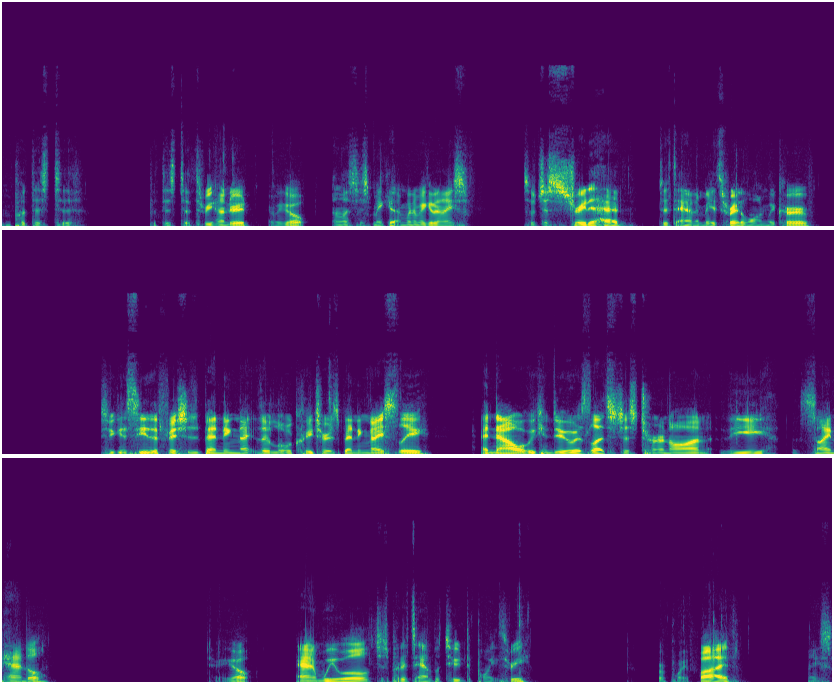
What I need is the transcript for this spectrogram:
and put this to put this to 300. There we go. And let's just make it, I'm going to make it a nice, so just straight ahead, just animates right along the curve. So you can see the fish is bending, the little creature is bending nicely. And now what we can do is let's just turn on the sine handle. There you go. And we will just put its amplitude to 0.3 or 0.5. Nice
